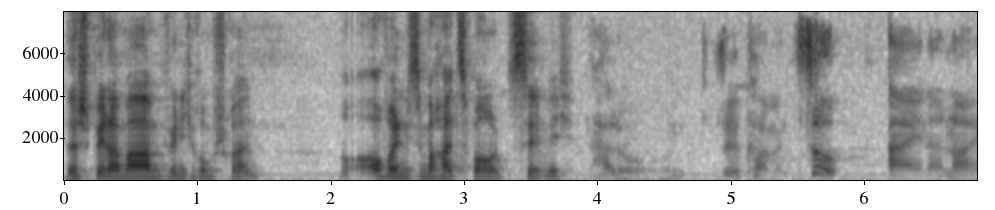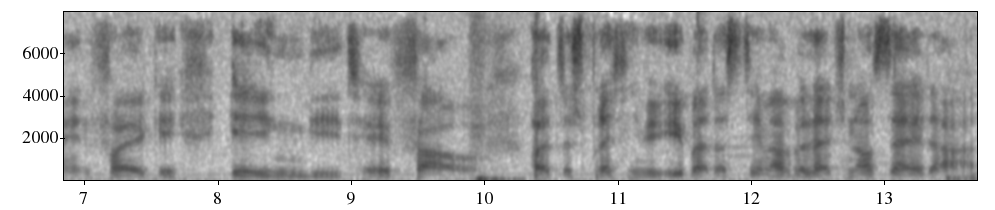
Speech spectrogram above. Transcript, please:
Das ist später am Abend, will ich rumschreien. Auch wenn ich es mache als Maul, zählt nicht. Hallo und willkommen zu einer neuen Folge Ingi TV. Heute sprechen wir über das Thema The Legend of Zelda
